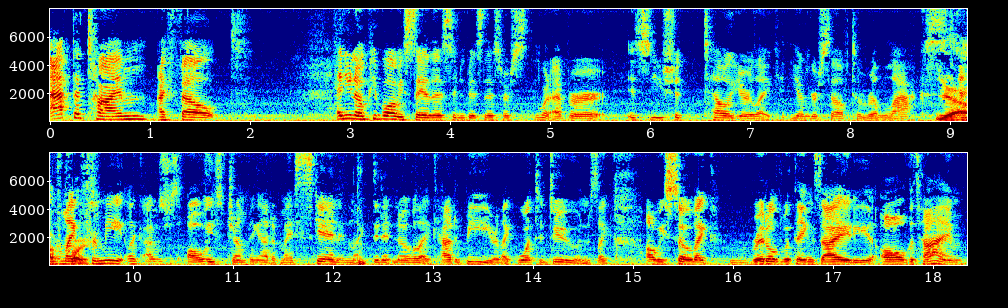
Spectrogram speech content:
at the time I felt, and you know, people always say this in business or whatever, is you should tell your like younger self to relax. Yeah, and like course. for me, like I was just always jumping out of my skin and like didn't know like how to be or like what to do, and it's like always so like riddled with anxiety all the time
